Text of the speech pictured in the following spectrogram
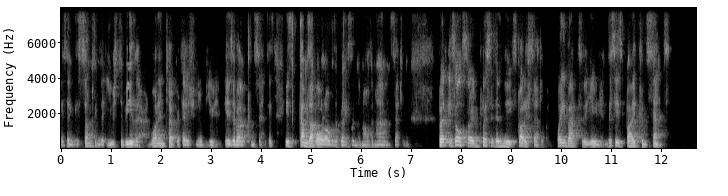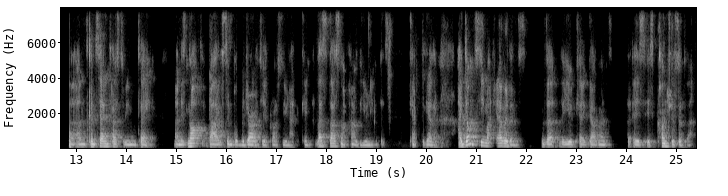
I think, is something that used to be there. And one interpretation of the Union is about consent. It, it comes up all over the place in the Northern Ireland settlement, but it's also implicit in the Scottish settlement, way back to the Union. This is by consent, uh, and consent has to be maintained. And it's not by a simple majority across the United Kingdom. That's, that's not how the Union is kept together. I don't see much evidence that the UK government is, is conscious of that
